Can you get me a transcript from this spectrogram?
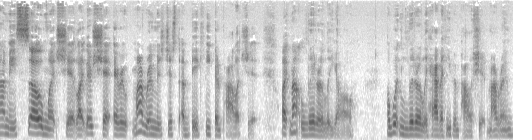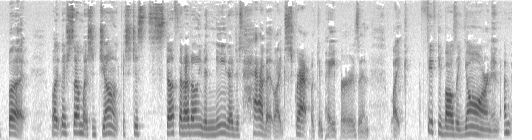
I mean, so much shit. Like there's shit everywhere. My room is just a big heaping pile of shit. Like not literally, y'all. I wouldn't literally have a heaping pile of shit in my room, but like there's so much junk. It's just stuff that I don't even need. I just have it, like scrapbooking papers and like 50 balls of yarn. And I'm,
